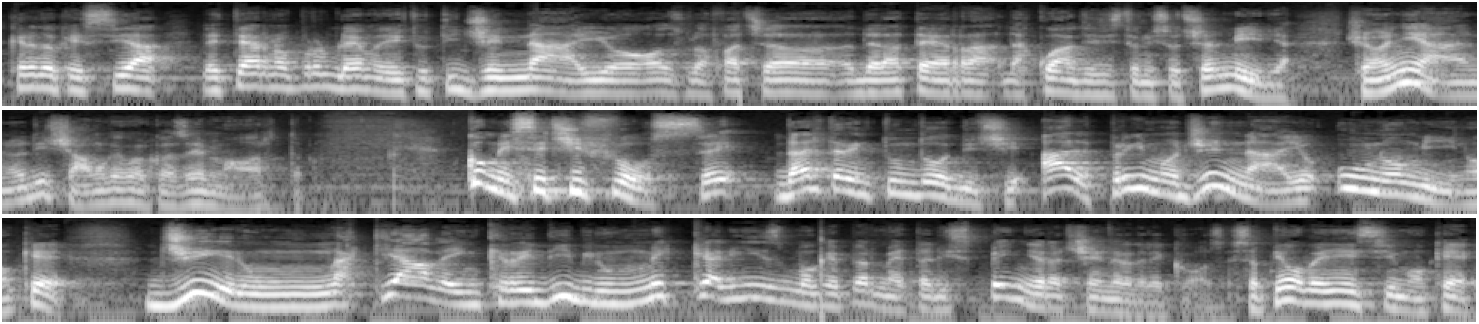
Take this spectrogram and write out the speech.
credo che sia l'eterno problema di tutti i gennaio sulla faccia della terra da quando esistono i social media, cioè ogni anno diciamo che qualcosa è morto come se ci fosse dal 31-12 al 1 gennaio un omino che giri una chiave incredibile, un meccanismo che permetta di spegnere e accendere delle cose. Sappiamo benissimo che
